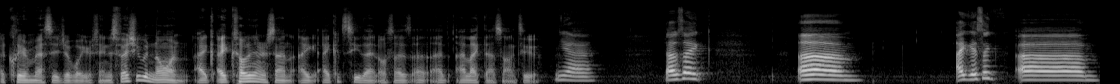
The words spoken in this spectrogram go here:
a clear message of what you're saying, especially with no one. I I totally understand. I I could see that also. I I, I like that song too. Yeah. That was like um I guess like um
